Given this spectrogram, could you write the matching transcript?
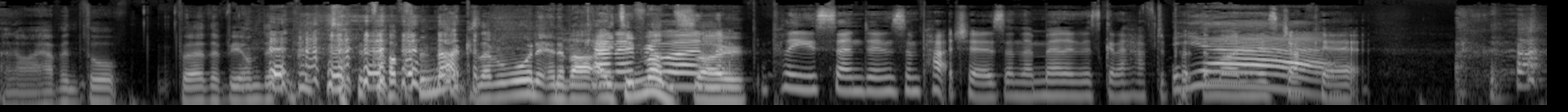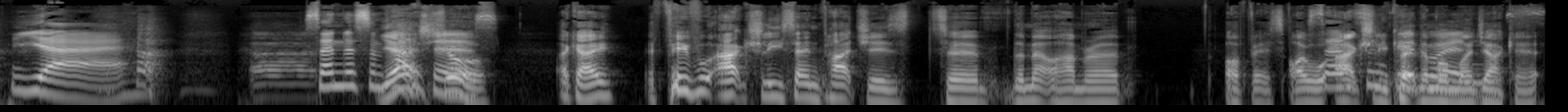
and I haven't thought further beyond it apart from that because I haven't worn it in about Can eighteen months. So please send in some patches, and then Merlin is going to have to put them on his jacket. Yeah. Send us some Uh, Yeah, patches. sure. okay, if people actually send patches to the Metal Hammer office, I will Send actually put good them on my jacket.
